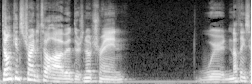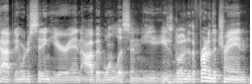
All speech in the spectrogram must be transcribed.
Duncan's trying to tell Abed there's no train. Where nothing's happening. We're just sitting here, and Abed won't listen. He, he's Mm-hmm. going to the front of the train,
